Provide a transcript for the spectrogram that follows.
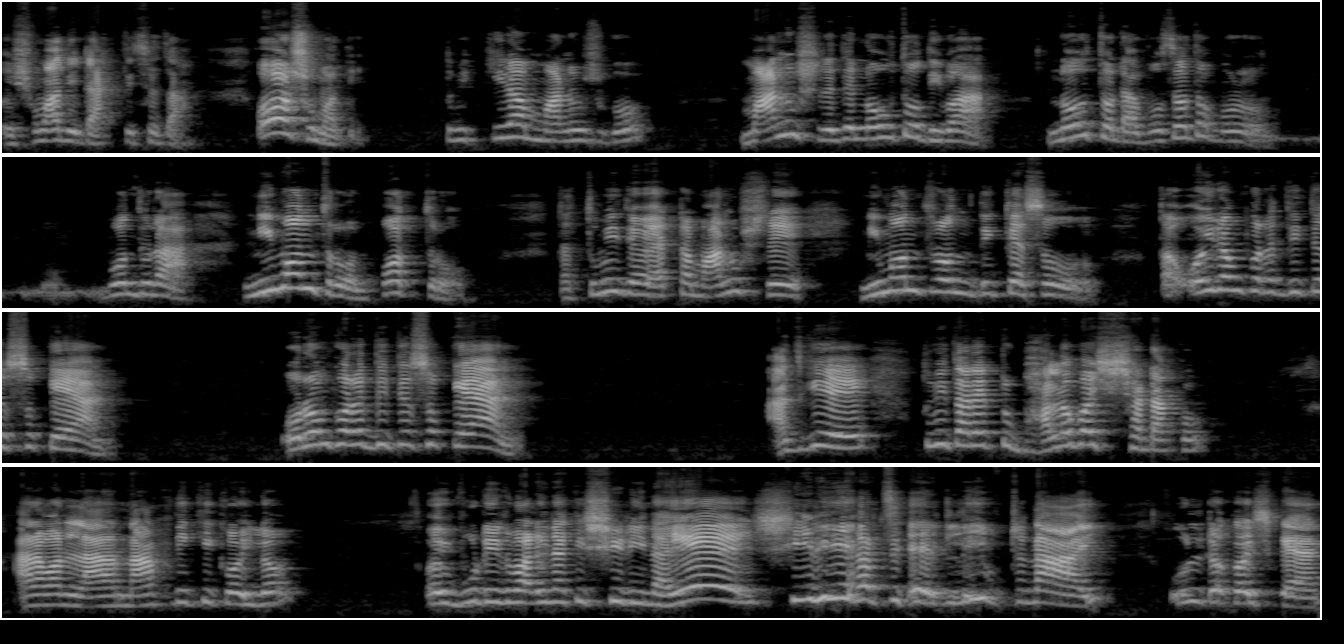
ওই সমাধি ডাকতেছে, যা। ও সমাধি তুমি কিরাম মানুষ গো? মানুষ রে যে নৌতো দিবা, নৌতোটা বোঝো তো বন্ধুরা, নিমন্ত্রণ পত্র। তা তুমি যে একটা মানুষরে নিমন্ত্রণ দিতেছো, তা ওইরম করে দিতেছো কেন? ওরম করে দিতেছো কেন? আজকে তুমি তার একটু ভালোবাসা ডাকো। আর আমার নাতনি কি কইল? ওই বুড়ির বাড়ি নাকি সিঁড়ি নাই? এ, সিঁড়ি আছে, লিফট নাই। উল্টো কইস কেন?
